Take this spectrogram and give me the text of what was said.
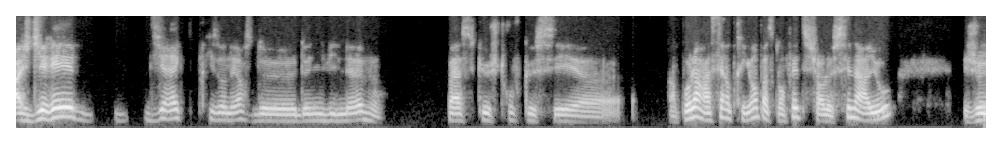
Bah, je dirais direct Prisoners de Denis Villeneuve parce que je trouve que c'est euh, un polar assez intriguant parce qu'en fait, sur le scénario, je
